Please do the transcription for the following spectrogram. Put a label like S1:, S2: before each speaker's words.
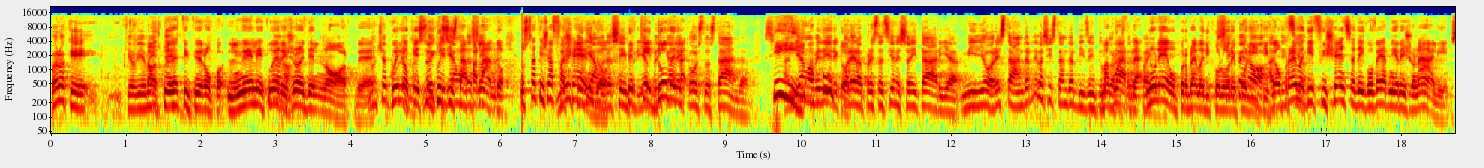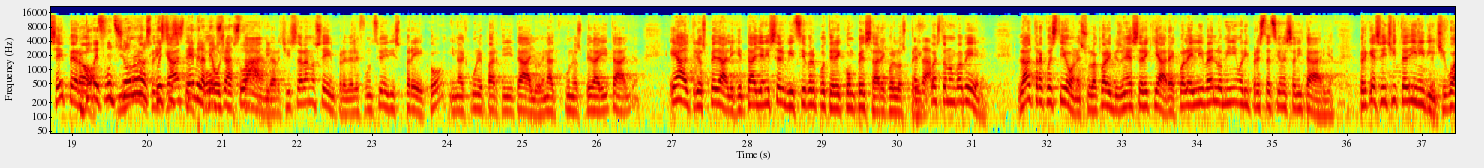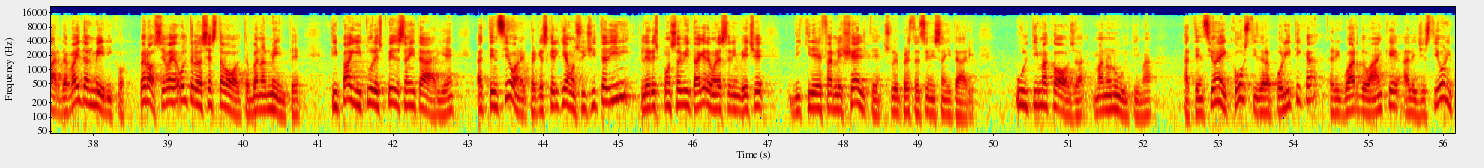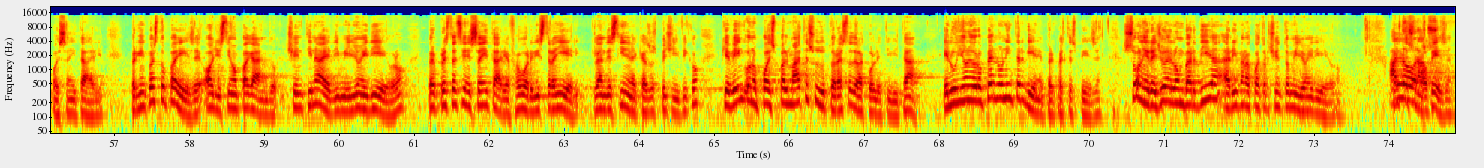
S1: Quello che, che ovviamente...
S2: No, scusate, ti interrompo. Nelle tue
S1: No,
S2: regioni del nord, eh,
S1: Non c'è
S2: quello che,
S1: Noi
S2: di cui si sta parlando,
S1: sempre-
S2: lo state già
S1: Noi
S2: facendo.
S1: chiediamo da sempre
S2: perché dove la...
S1: il costo standard.
S2: Sì,
S1: Andiamo a vedere
S2: appunto.
S1: qual è la prestazione sanitaria migliore standard e la si standardizza in tutto
S2: Ma
S1: il resto
S2: guarda,
S1: del paese.
S2: non è un problema di colore
S1: Se però,
S2: politico, è un problema di efficienza dei governi regionali.
S1: Se però
S2: dove funzionano questi sistemi l'abbiamo già attuati.
S1: standard, ci saranno sempre delle funzioni di spreco in alcune parti d'Italia o in alcuni ospedali d'Italia e altri ospedali che tagliano i servizi per poter compensare quello spreco.
S3: Esatto.
S1: Questo non va bene. L'altra questione sulla quale bisogna essere chiari è qual è il livello minimo di prestazione sanitaria, perché se ai cittadini dici guarda vai dal medico, però se vai oltre la sesta volta banalmente ti paghi tu le spese sanitarie, attenzione perché scarichiamo sui cittadini le responsabilità che devono essere invece di chi deve fare le scelte sulle prestazioni sanitarie. Ultima cosa, ma non ultima, attenzione ai costi della politica riguardo anche alle gestioni poi sanitarie, perché in questo Paese oggi stiamo pagando centinaia di milioni di euro per prestazioni sanitarie a favore di stranieri, clandestini nel caso specifico, che vengono poi spalmate su tutto il resto della collettività. E l'Unione Europea non interviene per queste spese. Solo in Regione Lombardia arrivano a 400 milioni di euro. Queste
S3: Allora,
S1: sono spese.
